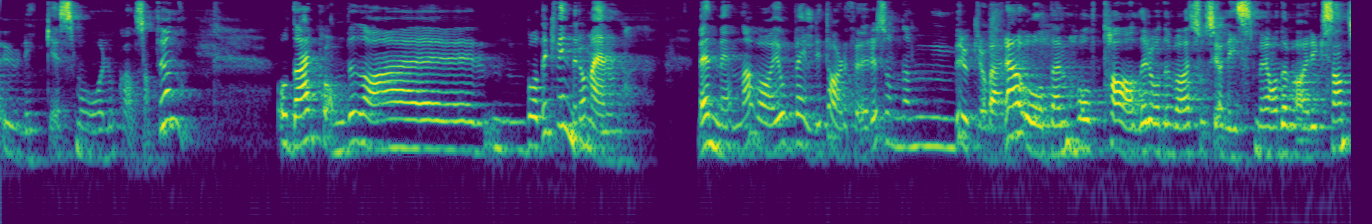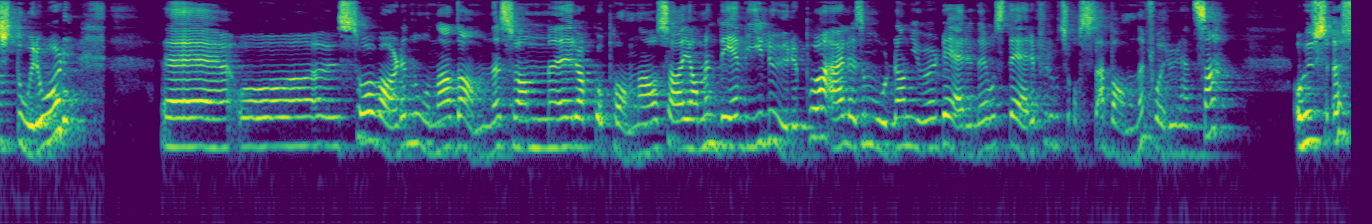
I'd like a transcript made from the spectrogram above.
ulike små lokalsamfunn. Og der kom det da eh, både kvinner og menn. Men mennene var jo veldig taleføre, som de bruker å være. Og de holdt taler, og det var sosialisme, og det var ikke sant, store ord. Eh, og så var det noen av damene som rakk opp hånda og sa ja, men det vi lurer på, er liksom hvordan gjør dere det hos dere, for hos oss er vannet forurensa. Og hos oss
